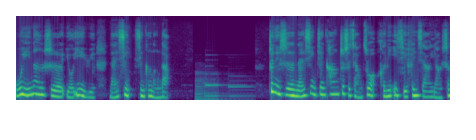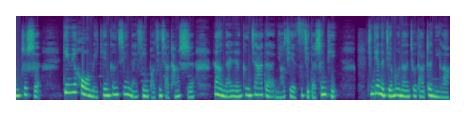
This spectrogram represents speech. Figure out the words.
无疑呢是有益于男性性功能的。这里是男性健康知识讲座，和您一起分享养生知识。订阅后每天更新男性保健小常识，让男人更加的了解自己的身体。今天的节目呢就到这里了，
